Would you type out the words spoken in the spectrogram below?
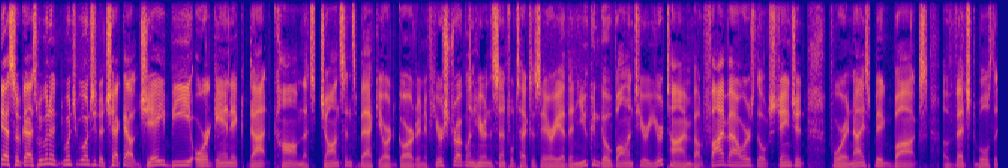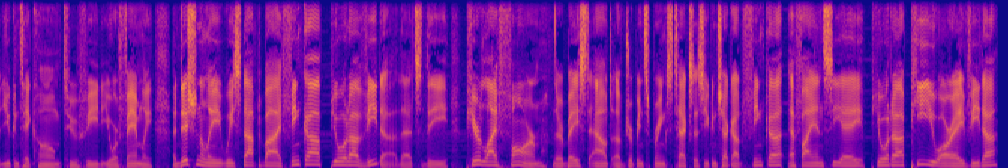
Yeah, so guys, we want you, we want you to check out jborganic.com. That's Johnson's Backyard Garden. If you're struggling here in the Central Texas area, then you can go volunteer your time, about five hours. They'll exchange it for a nice big box of vegetables that you can take home to feed your family. Additionally, we stopped by Finca Pura Vida. That's the Pure Life Farm. They're based out of Dripping Springs, Texas. You can check out Finca, F I N C A, Pura, P U R A Vida.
